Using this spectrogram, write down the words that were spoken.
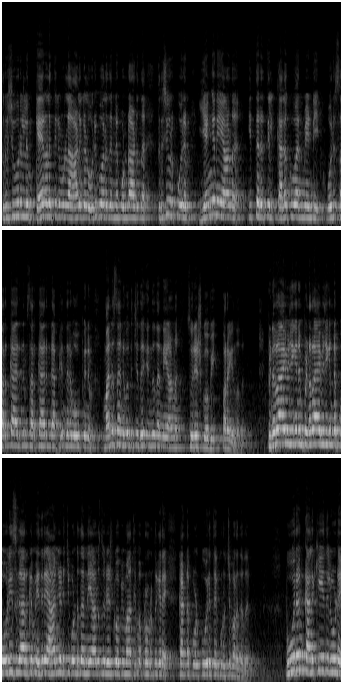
തൃശ്ശൂരിലും കേരളത്തിലുമുള്ള ആളുകൾ ഒരുപോലെ തന്നെ കൊണ്ടാടുന്ന തൃശ്ശൂർ പൂരം എങ്ങനെയാണ് ഇത്തരത്തിൽ കലക്കുവാൻ വേണ്ടി ഒരു സർക്കാരിനും സർക്കാരിന്റെ ആഭ്യന്തര വകുപ്പിനും മനസ്സനുവദിച്ചത് എന്ന് തന്നെയാണ് സുരേഷ് ഗോപി പറയുന്നത്. പിണറായി വിജയനും പിണറായി വിജയന്റെ പോലീസുകാർക്കും എതിരെ ആഞ്ഞടിച്ചുകൊണ്ട് തന്നെയാണ് സുരേഷ് ഗോപി മാധ്യമ പ്രവർത്തകരെ കണ്ടപ്പോൾ പൂരത്തെക്കുറിച്ച് പറഞ്ഞത്. പൂരം കലക്കിയതിലൂടെ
